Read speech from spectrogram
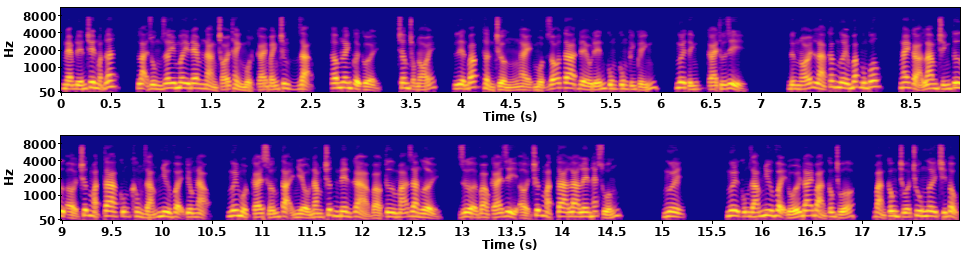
ném đến trên mặt đất, lại dùng dây mây đem nàng trói thành một cái bánh trưng dạng, âm lanh cười cười, trâm trọng nói, liền Bắc Thần Trường ngày một rõ ta đều đến cung cung kính kính, ngươi tính cái thứ gì? Đừng nói là các ngươi Bắc Cung Quốc, ngay cả Lam Chính Tư ở trước mặt ta cũng không dám như vậy tiêu ngạo, ngươi một cái sớm tại nhiều năm trước nên gả vào Tư Mã gia người, dựa vào cái gì ở trước mặt ta la lên hét xuống? Ngươi, ngươi cũng dám như vậy đối đãi bản công chúa, bản công chúa chu ngươi chí tộc,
